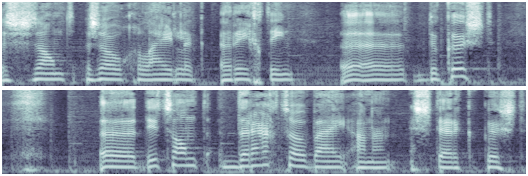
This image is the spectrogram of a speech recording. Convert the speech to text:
zand zo geleidelijk richting uh, de kust. Uh, dit zand draagt zo bij aan een sterke kust.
